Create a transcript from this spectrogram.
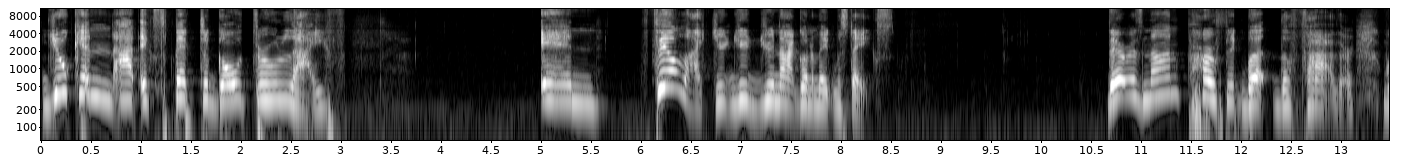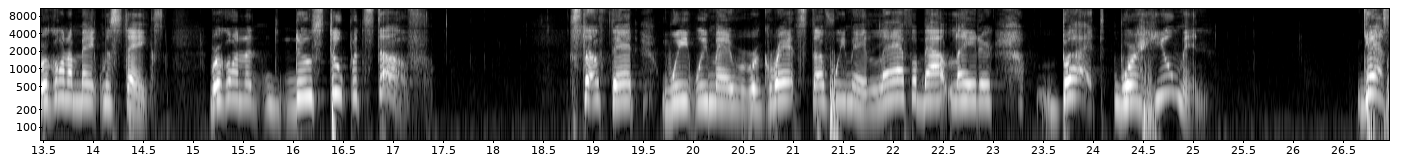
You cannot expect to go through life and feel like you, you, you're not going to make mistakes. There is none perfect but the Father. We're going to make mistakes. We're going to do stupid stuff. Stuff that we, we may regret, stuff we may laugh about later, but we're human. Yes,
